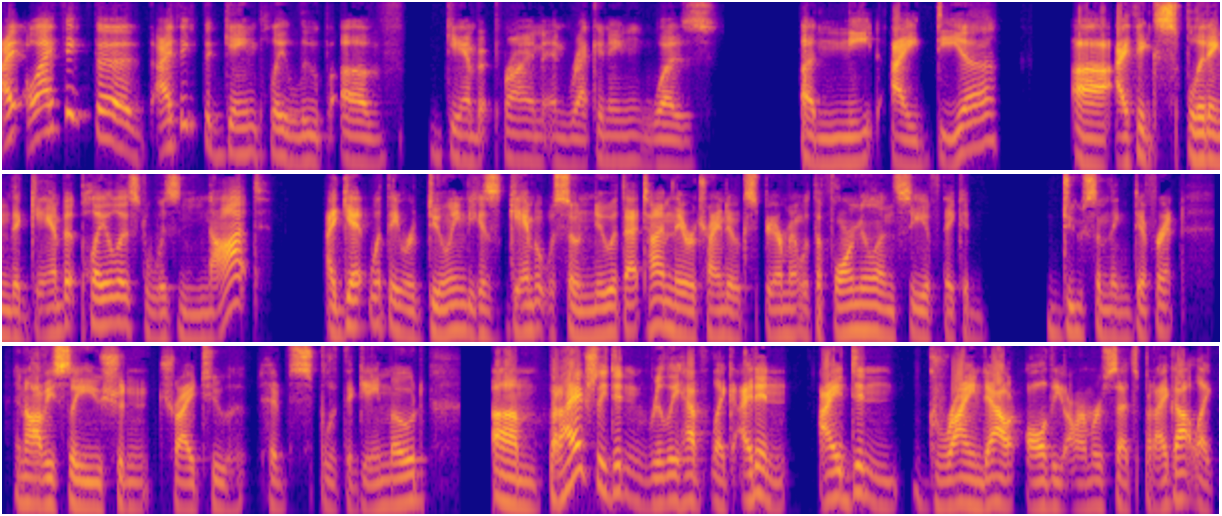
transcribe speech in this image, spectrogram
I well, I think the I think the gameplay loop of Gambit Prime and Reckoning was a neat idea. Uh, I think splitting the Gambit playlist was not. I get what they were doing because Gambit was so new at that time. They were trying to experiment with the formula and see if they could do something different. And obviously, you shouldn't try to have split the game mode. Um, but I actually didn't really have like I didn't I didn't grind out all the armor sets, but I got like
